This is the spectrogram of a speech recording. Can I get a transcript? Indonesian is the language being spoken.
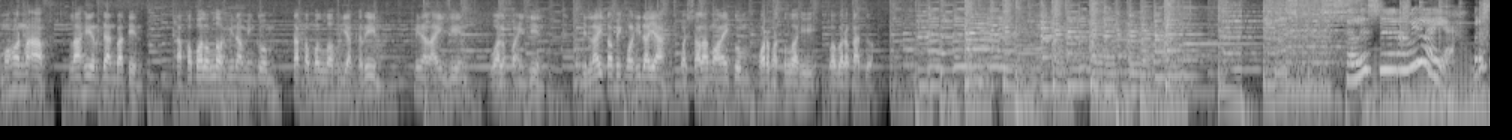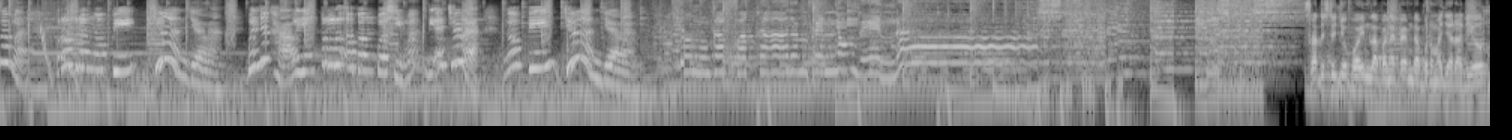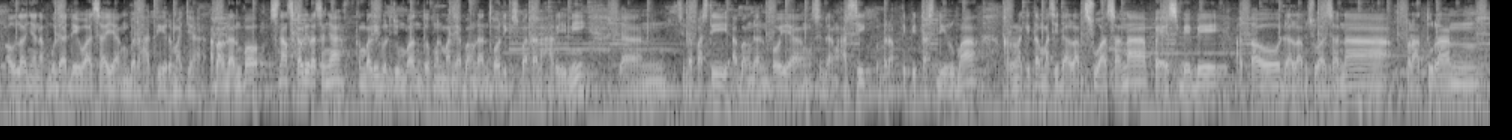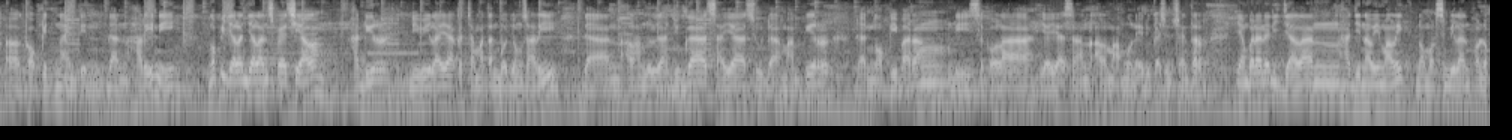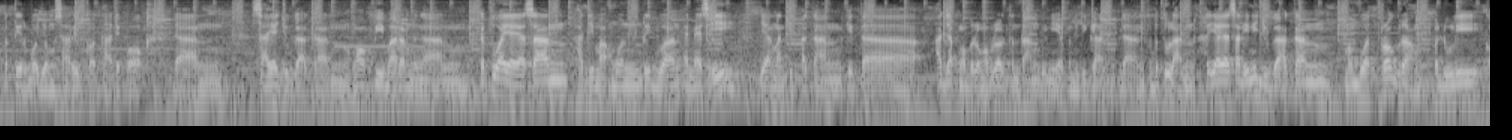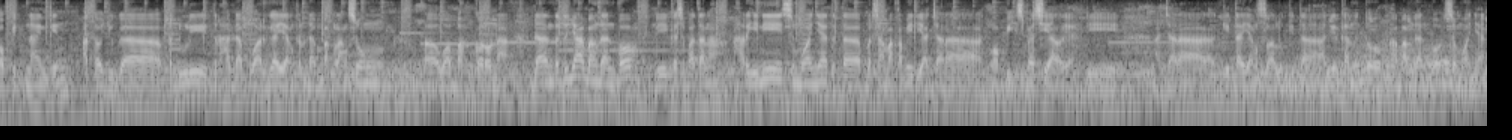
mohon maaf lahir dan batin. Taqabbalallahu minna minkum, taqabbalallahu ya karim, minal aizin wal faizin. Wabillahi taufiq wal hidayah. Wassalamualaikum warahmatullahi wabarakatuh. Telusur Wilayah bersama program ngopi jalan-jalan. Banyak hal yang perlu Abang Po simak di acara Ngopi Jalan-Jalan. Mengungkap fakta dan fenomena 107.8 FM Dapur Remaja Radio, aulanya anak muda dewasa yang berhati remaja. Abang dan Po, senang sekali rasanya kembali berjumpa untuk menemani Abang dan Po di kesempatan hari ini. Dan sudah pasti Abang dan Po yang sedang asik beraktivitas di rumah karena kita masih dalam suasana PSBB atau dalam suasana peraturan uh, COVID-19 dan hari ini ngopi jalan-jalan spesial hadir di wilayah Kecamatan Bojong Sari dan alhamdulillah juga saya sudah mampir dan ngopi bareng di sekolah Yayasan Al Makmun Education Center yang berada di Jalan Haji Nawi Malik nomor 9 Pondok Petir Bojong Sari Kota Depok. Dan saya juga akan ngopi bareng dengan Ketua Yayasan Haji Makmun Ridwan MSI yang nanti akan kita ajak ngobrol-ngobrol tentang dunia pendidikan. Dan kebetulan yayasan ini juga akan membuat program peduli COVID-19 atau juga peduli terhadap warga yang terdampak langsung uh, wabah corona. Dan tentunya Bang Danpo di kesempatan hari ini semuanya tetap bersama kami di acara ngopi spesial ya di acara kita yang selalu kita hadirkan untuk Abang Danpo semuanya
